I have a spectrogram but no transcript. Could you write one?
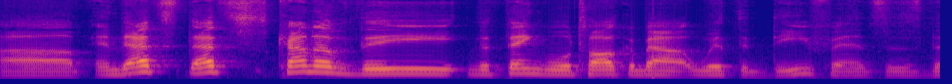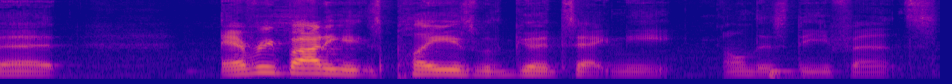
uh, and that's that's kind of the the thing we'll talk about with the defense is that everybody plays with good technique on this defense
